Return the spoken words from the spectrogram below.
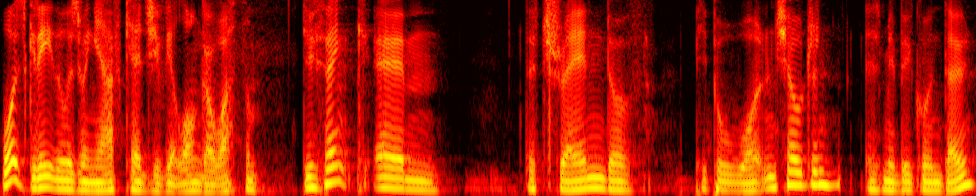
What's great though is when you have kids, you get longer with them. Do you think um, the trend of people wanting children is maybe going down?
